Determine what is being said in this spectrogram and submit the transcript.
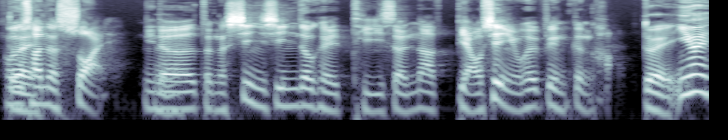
或者穿的帅，你的整个信心都可以提升，那表现也会变更好。对，因为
